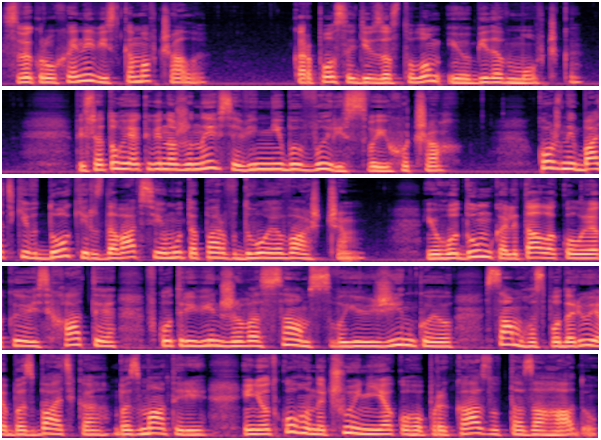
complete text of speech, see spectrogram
Свекруха й невістка мовчали. Карпо сидів за столом і обідав мовчки. Після того, як він оженився, він ніби виріс в своїх очах. Кожний батьків докір здавався йому тепер вдвоє важчим. Його думка літала коло якоїсь хати, в котрій він живе сам з своєю жінкою, сам господарює без батька, без матері і ні від кого не чує ніякого приказу та загаду.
